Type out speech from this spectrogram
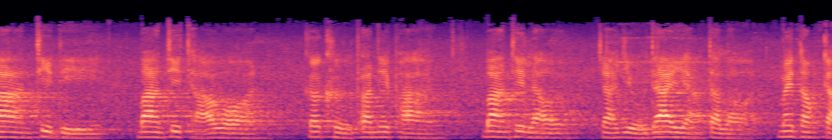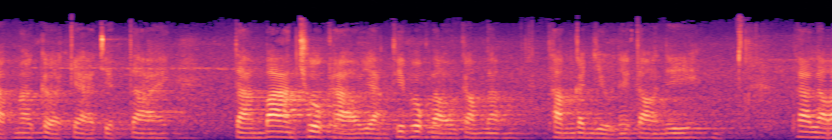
บ้านที่ดี บ้านที่ถาวร ก็คือพระนิพพาน บ้านที่เราจะอยู่ได้อย่างตลอด ไม่ต้องกลับมาเกิดแก่เจ็บตาย ตามบ้านชั่วคราวอย่างที่พวกเรากำลังทำกันอยู่ในตอนนี้ ถ้าเรา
